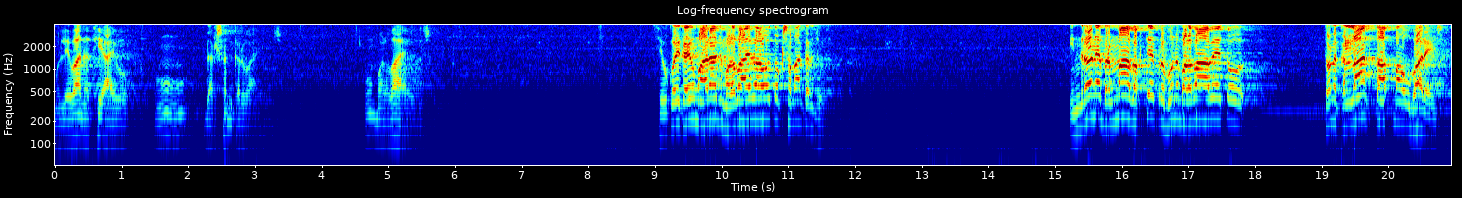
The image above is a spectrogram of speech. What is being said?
હું લેવા નથી આવ્યો. હું દર્શન કરવા આવ્યો છું. હું મળવા આવ્યો છું. સેવકોએ કહ્યું, મહારાજ, મળવા આવ્યા હો તો ક્ષમા કરજો. ઇન્દ્ર ને બ્રહ્મા વખતે પ્રભુને મળવા આવે તો ત્રણ કલાક તાપમાં ઊભા રહે છે.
